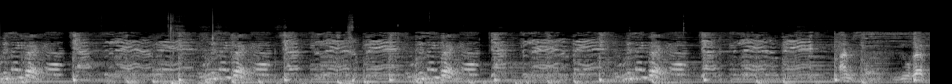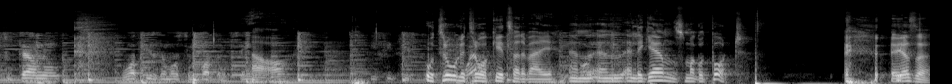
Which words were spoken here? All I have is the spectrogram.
Respect. Respect. Respect. Respect. I'm sorry. You have to tell me what is the most important thing. Ja, If otroligt tråkigt Söderberg. En, en, en legend som har gått bort. Jaså?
